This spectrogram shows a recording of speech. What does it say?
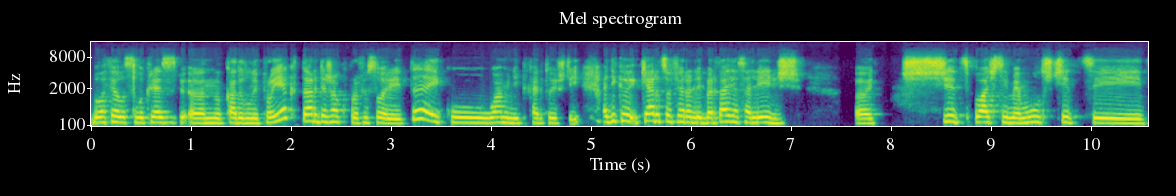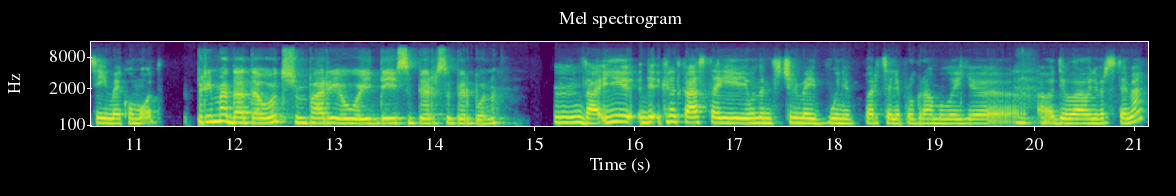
la fel să lucrezi în cadrul unui proiect, dar deja cu profesorii tăi, cu oamenii pe care tu îi știi. Adică chiar îți oferă libertatea să alegi uh, ce îți place ți mai mult și ce ți, ți mai comod. prima dată aud și îmi pare o idee super, super bună. Mm, da, e, de, cred că asta e una dintre cele mai bune părți ale programului uh, de la universitatea mea.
